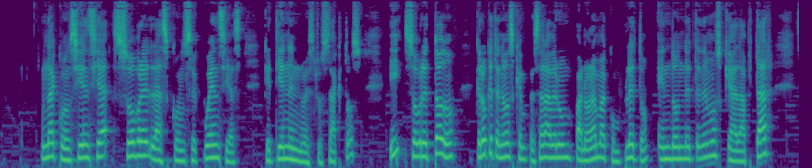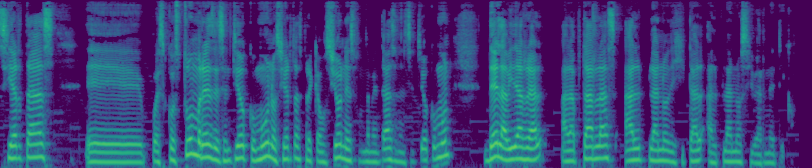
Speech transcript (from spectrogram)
una conciencia sobre las consecuencias que tienen nuestros actos y sobre todo creo que tenemos que empezar a ver un panorama completo en donde tenemos que adaptar ciertas eh, pues costumbres de sentido común o ciertas precauciones fundamentadas en el sentido común de la vida real, adaptarlas al plano digital, al plano cibernético.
